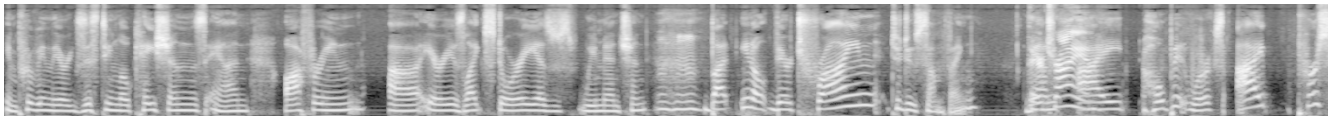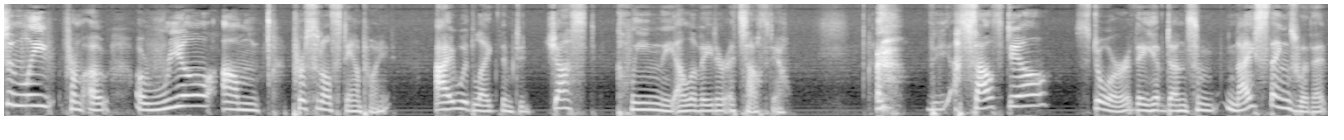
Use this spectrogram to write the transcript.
improving their existing locations and offering uh, areas like Story, as we mentioned. But, you know, they're trying to do something. They're trying. I hope it works. I personally, from a, a real um, personal standpoint, I would like them to just clean the elevator at Southdale. the Southdale store, they have done some nice things with it,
